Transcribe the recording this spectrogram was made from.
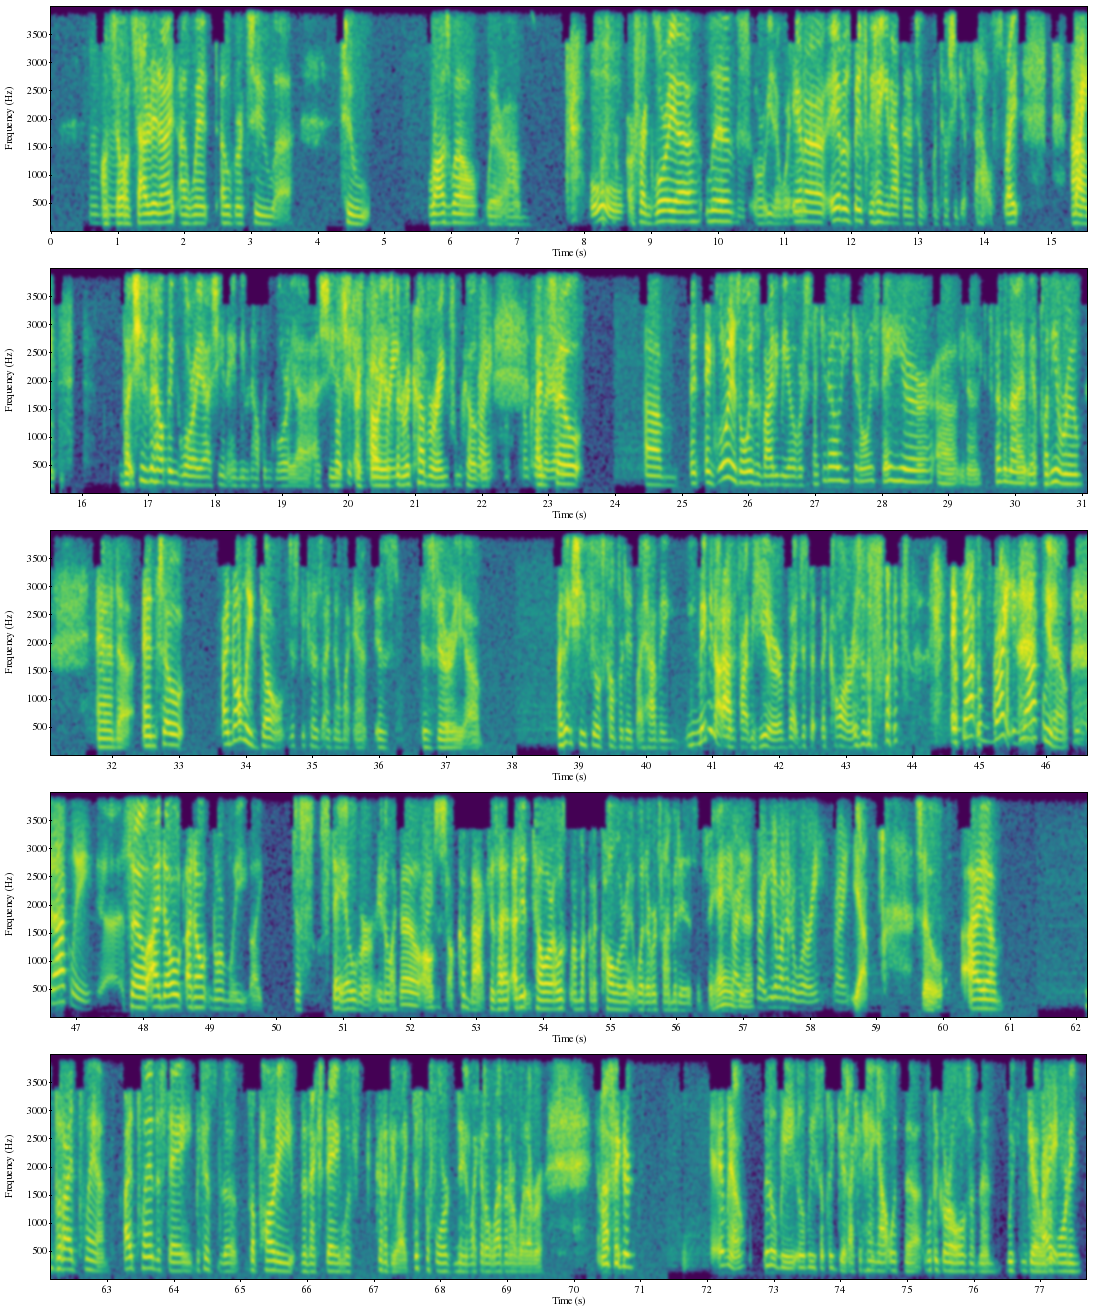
On Mhm. so on Saturday night I went over to uh to Roswell where um oh. our friend Gloria lives, Mm-hmm. or you know, where Mhm. Anna Anna's basically hanging out there until until she gets the house, right? Um, Right. But she's been helping Gloria. She and Amy have been helping Gloria as she's Well, she's as Gloria's been recovering from COVID. Right. From COVID, and right. so, um, and, and Gloria's always inviting me over. She's like, you know, you can always stay here. Uh, you know, you can spend the night. We have plenty of room. And uh, and so, I normally don't, just because I know my aunt is is very. Um, I think she feels comforted by having maybe not if I'm here, but just that the car is in the front. Exactly right. Exactly. You know. Exactly. so I don't I don't normally like just stay over. You know, like oh I'll just I'll come back because I I didn't tell her I was I'm not going to call her at whatever time it is and say hey right. you know Right. You don't want her to worry. Right. yeah. So I um, but I'd planned I'd planned to stay because the the party the next day was going to be like just before noon, like at eleven or whatever, and I figured, eh, you know, it'll be it'll be something good. I can hang out with the with the girls and then we can go in the morning.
